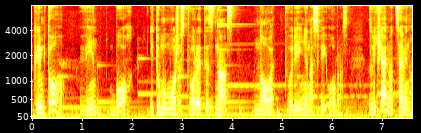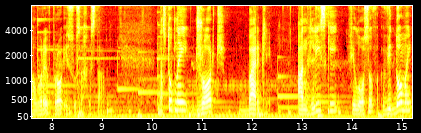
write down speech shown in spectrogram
Крім того, він Бог, і тому може створити з нас нове творіння на свій образ. Звичайно, це він говорив про Ісуса Христа. Наступний Джордж Берклі, англійський філософ, відомий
